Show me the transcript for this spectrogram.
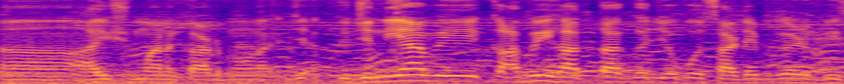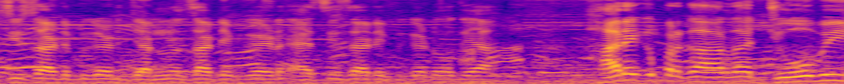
ਆਯੁਸ਼ਮਾਨ ਕਾਰਡ ਬਣਾਉਣਾ ਜਿੰਨੀਆਂ ਵੀ ਕਾਫੀ ਹੱਦ ਤੱਕ ਜੋ ਕੋਈ certificate BC certificate general certificate SC certificate ਹੋ ਗਿਆ ਹਰ ਇੱਕ ਪ੍ਰਕਾਰ ਦਾ ਜੋ ਵੀ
